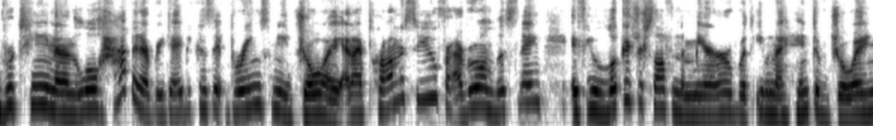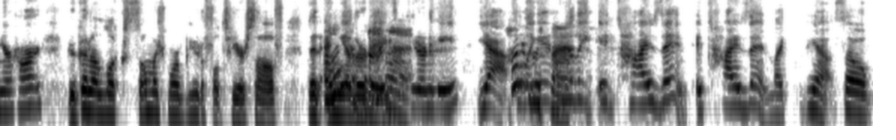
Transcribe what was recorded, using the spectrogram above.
routine and a little habit every day because it brings me joy. And I promise you, for everyone listening, if you look at yourself in the mirror with even a hint of joy in your heart, you're going to look so much more beautiful to yourself than any 100%. other day. You know what I mean? Yeah. So like it really it ties in. It ties in. Like yeah. So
